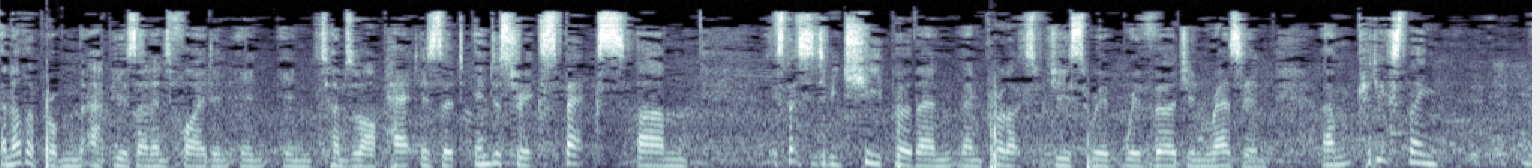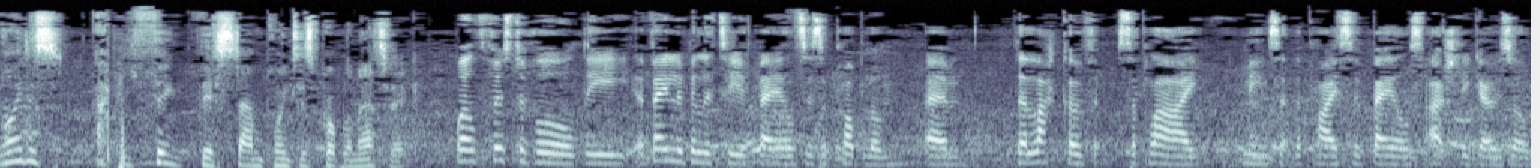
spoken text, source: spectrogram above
another problem that API has identified in, in, in terms of rPET is that industry expects um, expects it to be cheaper than, than products produced with, with virgin resin. Um, could you explain why does API think this standpoint is problematic? Well, first of all, the availability of bales is a problem. Um, the lack of supply means that the price of bales actually goes up.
